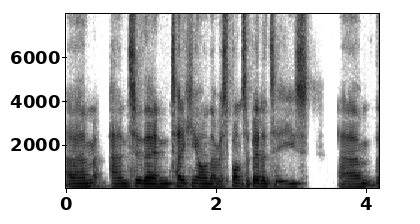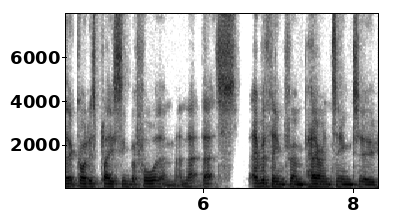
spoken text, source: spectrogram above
um, and to then taking on the responsibilities um, that God is placing before them. And that that's everything from parenting to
